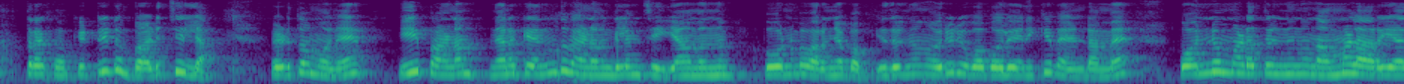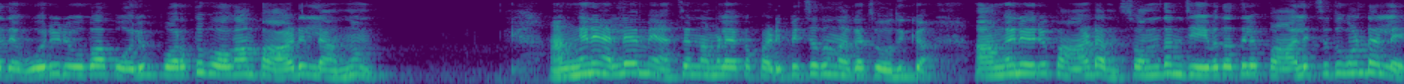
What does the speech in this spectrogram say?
അത്രയൊക്കെ കിട്ടിയിട്ടും പഠിച്ചില്ല. എടുത്തോ മോനെ ഈ പണം നിനക്ക് എന്ത് വേണമെങ്കിലും ചെയ്യാമെന്ന് പൂർണിമ പറഞ്ഞപ്പം ഇതിൽ നിന്ന് ഒരു രൂപ പോലും എനിക്ക് വേണ്ടമ്മേ. പൊന്നും മടത്തിൽ നിന്ന് നമ്മൾ അറിയാതെ ഒരു രൂപ പോലും പുറത്തു പോകാൻ പാടില്ല എന്നും. അങ്ങനെയല്ലേ അമ്മേ? അച്ഛൻ നമ്മളെയൊക്കെ പഠിപ്പിച്ചതെന്നൊക്കെ ചോദിക്കുക. അങ്ങനെ ഒരു പാഠം സ്വന്തം ജീവിതത്തിൽ പാലിച്ചതുകൊണ്ടല്ലേ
